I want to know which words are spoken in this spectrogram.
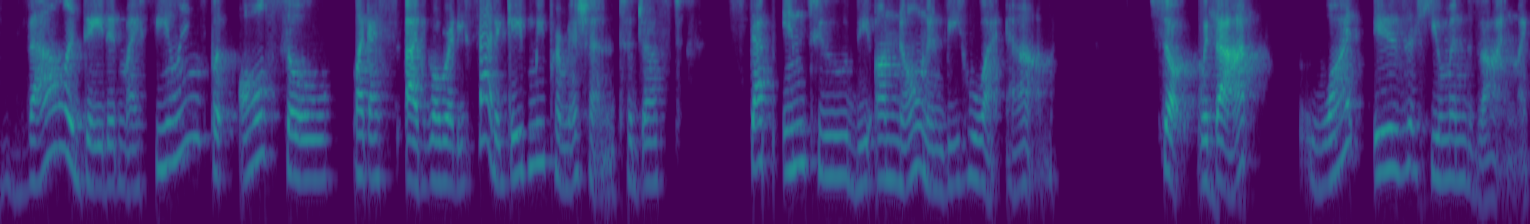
validated my feelings, but also, like I, I've already said, it gave me permission to just step into the unknown and be who I am. So, with that, what is human design? Like,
